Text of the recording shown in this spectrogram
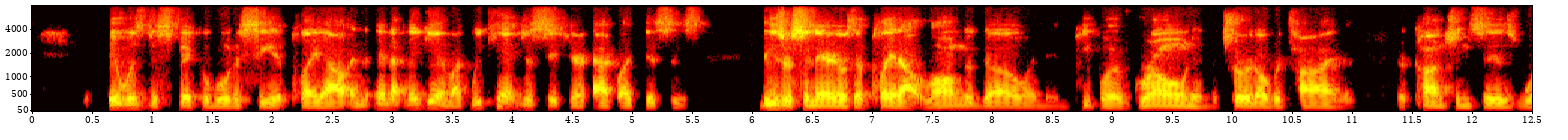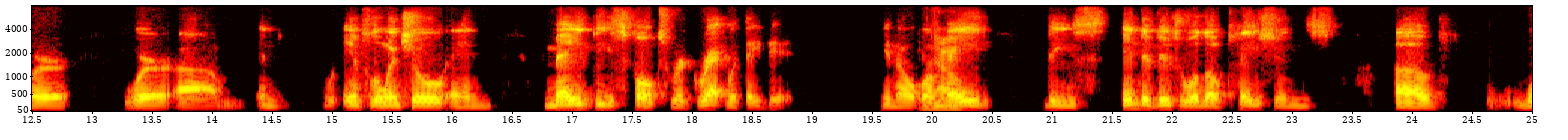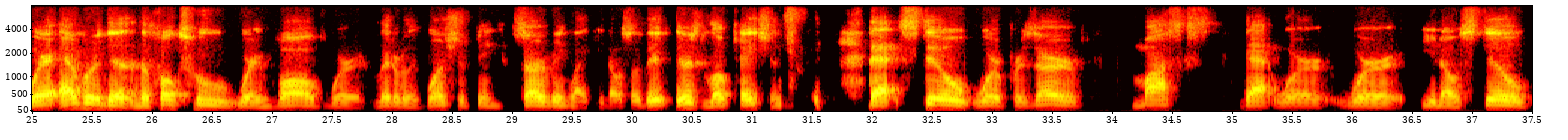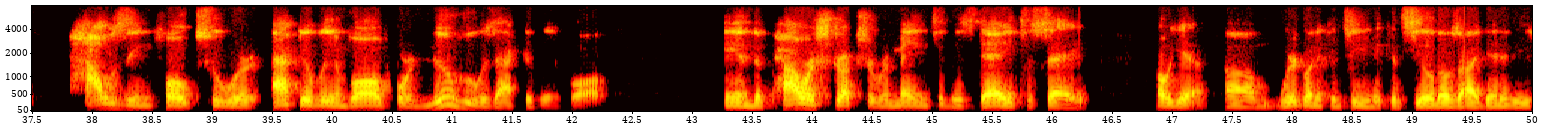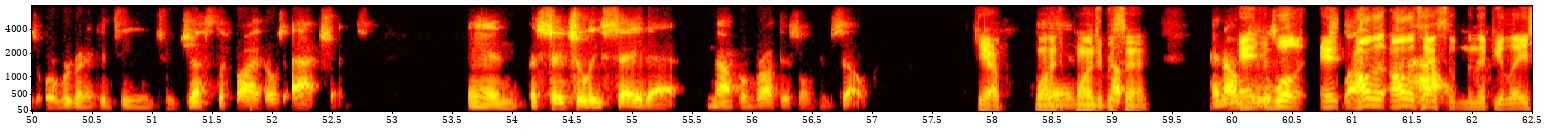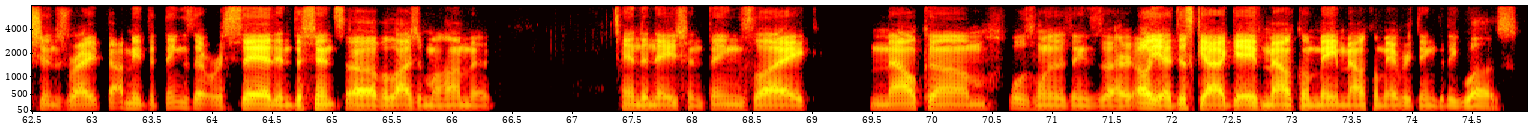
it was despicable to see it play out. And and again, like we can't just sit here and act like this is these are scenarios that played out long ago, and, and people have grown and matured over time, and their consciences were were um, in, influential and made these folks regret what they did, you know, or No. made these individual locations of wherever the the folks who were involved were literally worshiping and serving like you know so there, there's locations that still were preserved mosques that were were you know still housing folks who were actively involved or knew who was actively involved and the power structure remained to this day to say oh yeah um, we're going to continue to conceal those identities or we're going to continue to justify those actions and essentially say that Malcolm brought this on himself. Yeah, one And- hundred percent. And I'm and just well, it, like, all the all the types of manipulations, right? I mean, the things that were said in defense of Elijah Muhammad and the nation, things like Malcolm. What was one of the things that I heard? Oh yeah, this guy gave Malcolm, made Malcolm everything that he was,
